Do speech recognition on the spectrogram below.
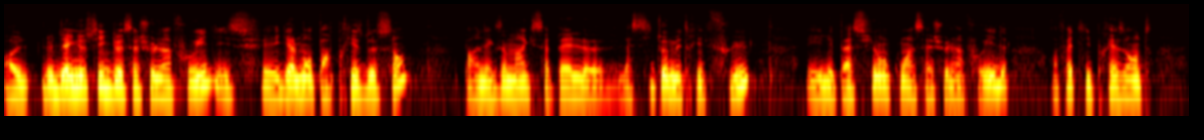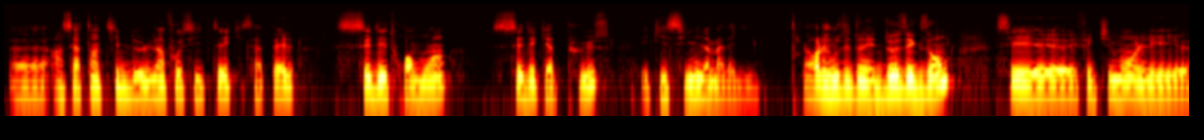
le diagnostic de SHE lymphoïde, il se fait également par prise de sang, par un examen qui s'appelle euh, la cytométrie de flux. Et les patients qui ont un SHE lymphoïde, en fait, ils présentent euh, un certain type de lymphocyte qui s'appelle CD3-, CD4+, et qui signe la maladie. Alors là, je vous ai donné deux exemples. C'est effectivement les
